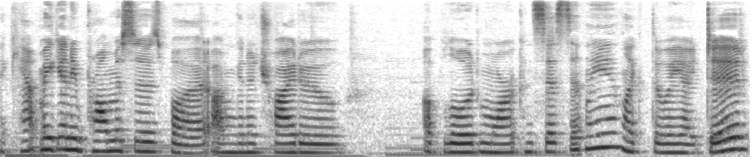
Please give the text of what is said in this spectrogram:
I can't make any promises but I'm gonna try to upload more consistently like the way I did.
